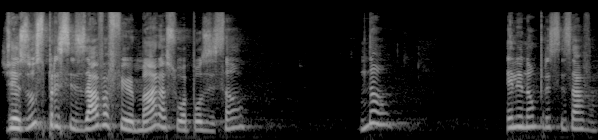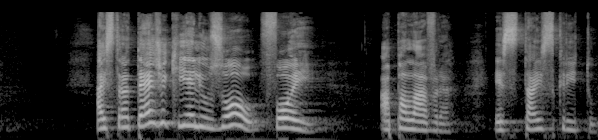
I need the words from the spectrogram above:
Jesus precisava afirmar a sua posição? Não. Ele não precisava. A estratégia que ele usou foi a palavra: está escrito.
